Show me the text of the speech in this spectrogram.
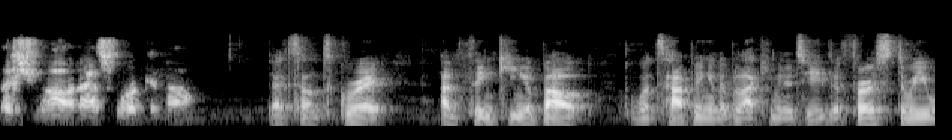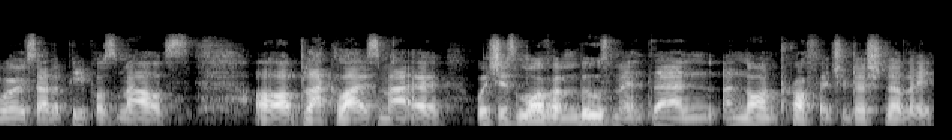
let you know how that's working out. That sounds great. I'm thinking about what's happening in the black community, the first three words out of people's mouths are Black Lives Matter, which is more of a movement than a non-profit traditionally.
